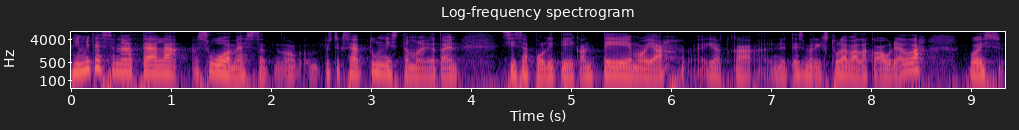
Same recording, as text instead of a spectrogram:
Niin miten sä näet täällä Suomessa, no, pystytkö sä tunnistamaan jotain sisäpolitiikan teemoja, jotka nyt esimerkiksi tulevalla kaudella voisi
